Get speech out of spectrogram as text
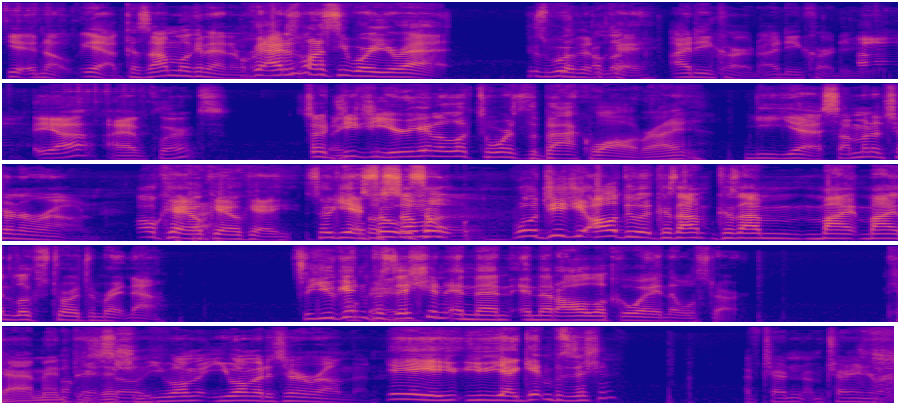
Yeah. No. Yeah. Because I'm looking at him. Okay, right I just want to see where you're at. Because we're Look at, okay. look. ID card. ID card. Uh, yeah, I have clearance. So Thank Gigi, you're gonna look towards the back wall, right? Yes, I'm gonna turn around. Okay, okay, okay. So yeah, So so, so, well, Gigi, I'll do it because I'm because I'm my mine looks towards him right now. So you get in position and then and then I'll look away and then we'll start. Okay, I'm in Okay. position. So you want me? You want me to turn around then? Yeah, yeah, yeah, you, yeah. Get in position. I've turned. I'm turning around.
